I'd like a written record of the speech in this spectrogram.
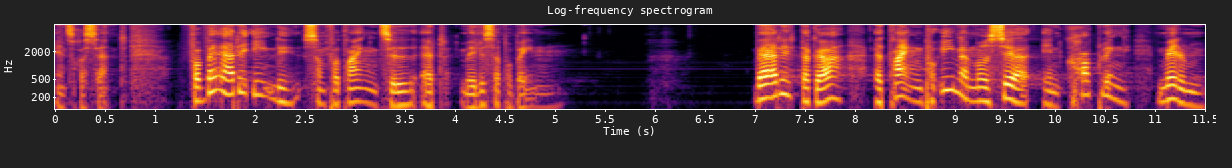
interessant. For hvad er det egentlig, som får drengen til at melde sig på banen? Hvad er det, der gør, at drengen på en eller anden måde ser en kobling mellem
